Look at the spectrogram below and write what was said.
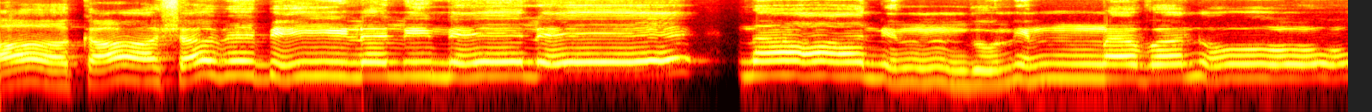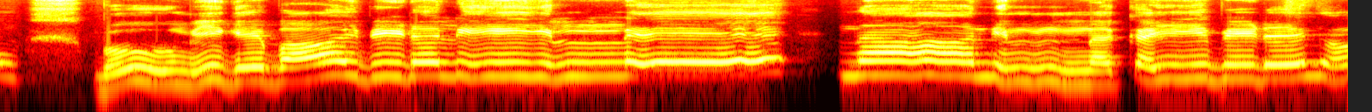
ಆಕಾಶವೇ ಬೀಳಲಿ ಮೇಲೆ ನಾನಿಂದು ನಿನ್ನವನು, ಭೂಮಿಗೆ ಬಾಯ್ ಬಿಡಲಿ ಇಲ್ಲೇ ನಾ ನಿನ್ನ ಕೈ ಬಿಡೆನು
